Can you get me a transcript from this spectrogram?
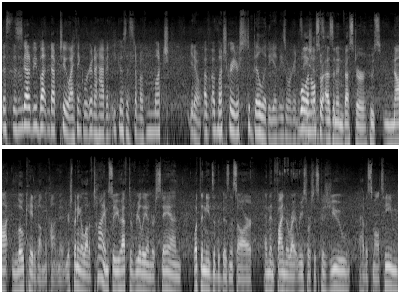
this, this has got to be buttoned up too, I think we're going to have an ecosystem of much, you know, of, of much greater stability in these organizations. Well, and also as an investor who's not located on the continent, you're spending a lot of time, so you have to really understand what the needs of the business are, and then find the right resources because you have a small team,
